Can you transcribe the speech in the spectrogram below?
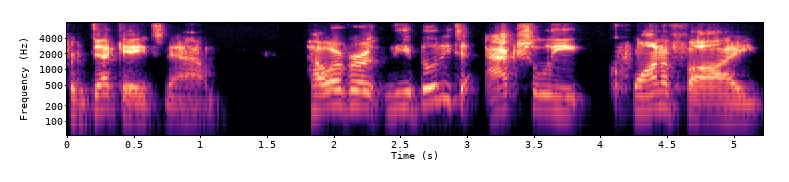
for decades now. However, the ability to actually quantify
